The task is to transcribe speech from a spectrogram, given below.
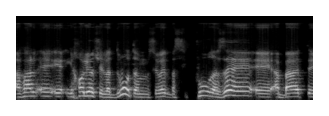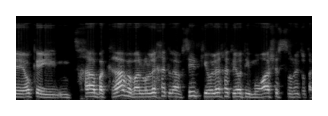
אבל אה, אה, יכול להיות שלדמות המסוימת בסיפור הזה, הבת, אוקיי, ניצחה בקרב, אבל הולכת להפסיד כי היא הולכת להיות עם מורה ששונאת אותה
